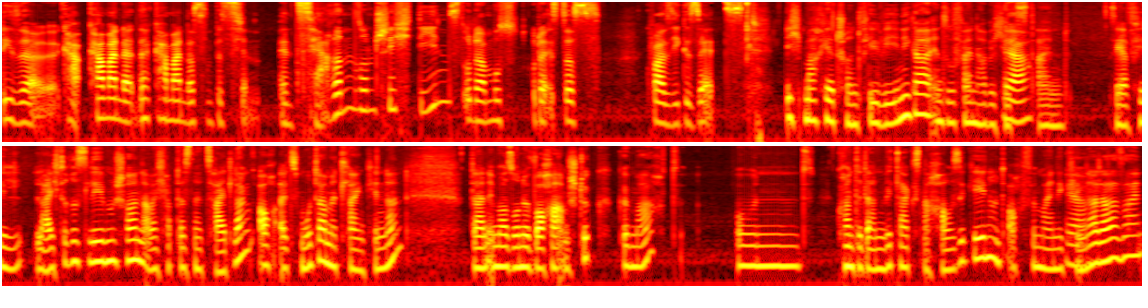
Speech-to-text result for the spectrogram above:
dieser, kann man, da kann man das ein bisschen entzerren, so ein Schichtdienst, oder muss, oder ist das quasi gesetzt? Ich mache jetzt schon viel weniger. Insofern habe ich jetzt ja. ein sehr viel leichteres Leben schon, aber ich habe das eine Zeit lang, auch als Mutter mit kleinen Kindern, dann immer so eine Woche am Stück gemacht und konnte dann mittags nach Hause gehen und auch für meine Kinder ja. da sein.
